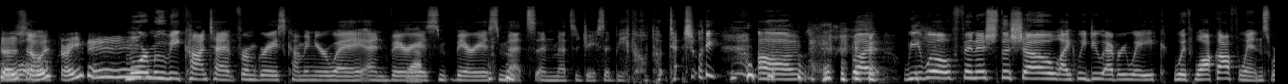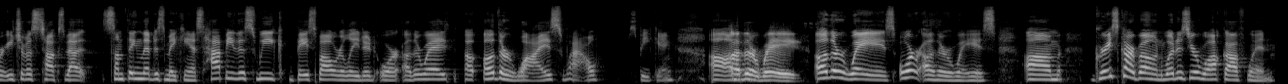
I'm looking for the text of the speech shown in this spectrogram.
That's so So- exciting. more movie content from Grace coming your way and various various Mets and Mets adjacent people potentially. Um, but we will finish the show like we do every week with walk off wins, where each of us talks about something that is making us happy this week, baseball related or otherwise. Uh, otherwise, wow. Speaking um, Other ways. other ways or other ways. Um, Grace Carbone, what is your walk off win?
